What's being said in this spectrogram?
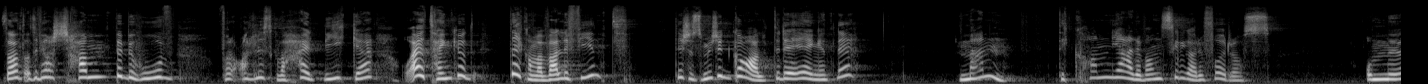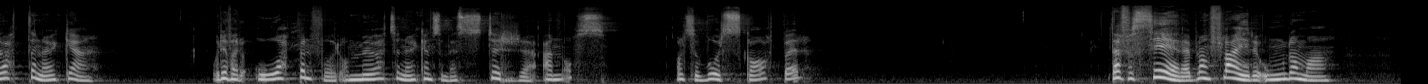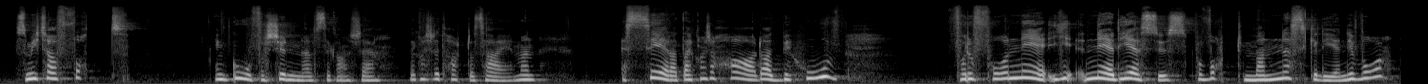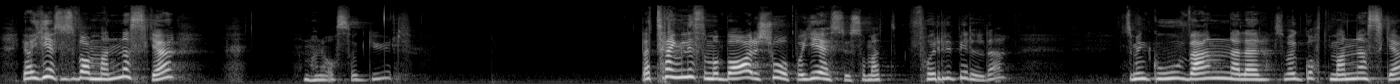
Sant? At vi har kjempebehov For at alle skal være helt like. Og jeg tenker at det kan være veldig fint. Det er ikke så mye galt i det egentlig. Men det kan gjøre det vanskeligere for oss å møte noe. Og det å være åpen for å møte noen som er større enn oss. Altså vår skaper. Derfor ser jeg blant flere ungdommer som ikke har fått en god forkynnelse, kanskje. Det er kanskje litt hardt å si, men jeg ser at de kanskje har et behov for å få ned, ned, Jesus på vårt menneskelige nivå. Ja, Jesus var menneske, men er også Gud. De trenger liksom å bare se på Jesus som et forbilde som en god venn eller som et godt menneske.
